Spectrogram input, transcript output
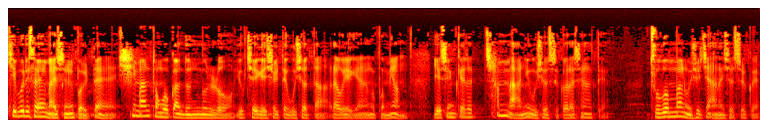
히브리서의 말씀을 볼 때 심한 통곡과 눈물로 육체에 계실 때 우셨다라고 얘기하는 거 보면 예수님께서 참 많이 우셨을 거라 생각돼요. 두 번만 우시지 않으셨을 거예요.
